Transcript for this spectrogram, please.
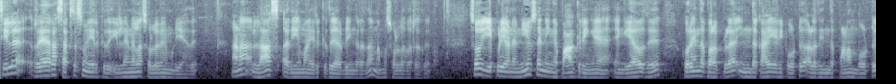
சில ரேராக சக்ஸஸும் இருக்குது. இல்லைன்னெல்லாம் சொல்லவே முடியாது. ஆனால் லாஸ் அதிகமாக இருக்குது அப்படிங்கிறதான் நம்ம சொல்ல வர்றது. ஸோ இப்படியான நியூஸை நீங்கள் பார்க்குறீங்க. எங்கேயாவது குறைந்த பரப்பில் இந்த காய்கறி போட்டு அல்லது இந்த பழம் போட்டு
